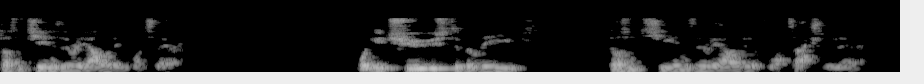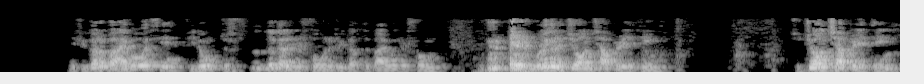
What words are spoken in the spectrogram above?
doesn't change the reality of what's there. What you choose to believe doesn't change the reality of what's actually there. If you've got a Bible with you, if you don't, just look at it on your phone if you've got the Bible on your phone. We're looking at John chapter 18. So John chapter 18.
